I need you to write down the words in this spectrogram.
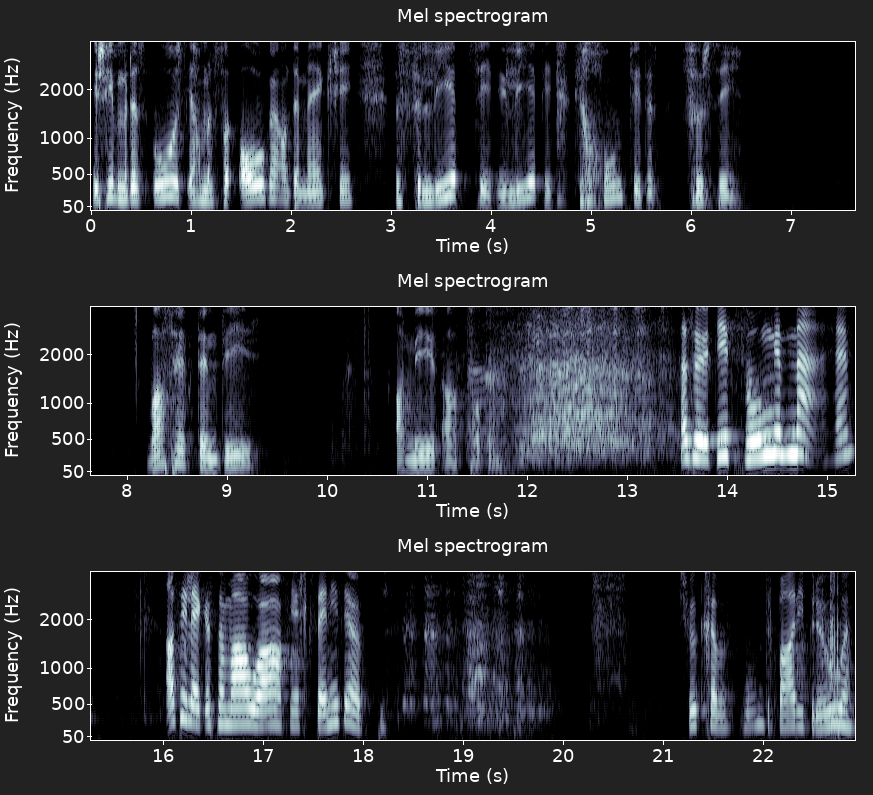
Ich schreibe mir das aus, ich habe mir das vor Augen und dann merke ich, das Verliebtsein, die Liebe, die kommt wieder für sie. Was hat denn die an mir angezogen? Das würde ich jetzt nehmen. Also ich lege es mal an, vielleicht sehe ich da etwas. Das ist wirklich eine wunderbare Brille.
